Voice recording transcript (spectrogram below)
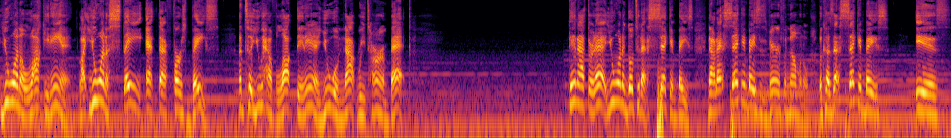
you want to lock it in. Like you want to stay at that first base until you have locked it in. You will not return back. Then after that, you want to go to that second base. Now, that second base is very phenomenal because that second base is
